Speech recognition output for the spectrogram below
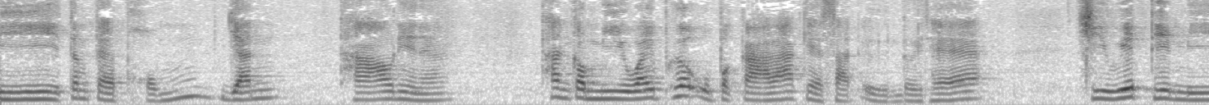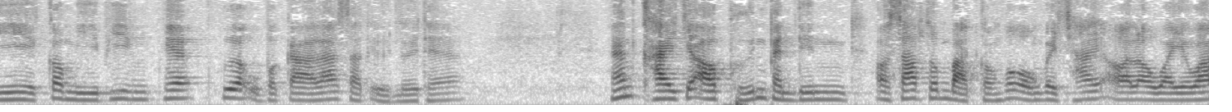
มีตั้งแต่ผมยันเท้าเนี่ยนะท่านก็มีไว้เพื่ออุปการะแก่สัตว์อื่น โดยแท้ ชีวิตที่มีก็มีเพียงเพื่อเพื่ออุปการะสัตว์อื่นโดยแท้ นั้นใครจะเอาผืนแผ่นดิน เอาทรัพย์สมบัติของพระองค์ไปใช้เอาอวัยวะ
